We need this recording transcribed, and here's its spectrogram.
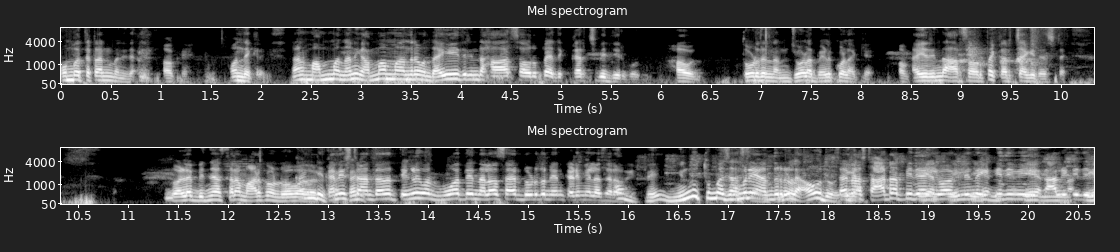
ಒಂಬತ್ತು ಟನ್ ಬಂದಿದೆ. ಓಕೆ ಒಂದ್ ಎಕರೆ. ನನ್ನ ಅಮ್ಮ ನನಗೆ ಅಮ್ಮಮ್ಮ ಅಂದ್ರೆ ಒಂದ್ ಐದರಿಂದ ಆರು ಸಾವಿರ ರೂಪಾಯಿ ಅದಕ್ಕೆ ಖರ್ಚು ಬಿದ್ದಿರ್ಬೋದು. ಹೌದು. ತೋಟದಲ್ಲಿ ನನ್ನ ಜೋಳ ಬೆಳ್ಕೊಳಕ್ಕೆ. ಐದರಿಂದ ಆರು ಸಾವಿರ ರೂಪಾಯಿ ಖರ್ಚಾಗಿದೆ ಅಷ್ಟೇ. ಒಳ್ಳೆ ಬಿಸ್ನೆಸ್ ತರ ಮಾಡ್ಕೊಂಡು ಹೋಗ್ಬೋದು ಕನಿಷ್ಠ ಅಂತಂದ್ರೆ ತಿಂಗಳಿಗೆ ಒಂದ್ ಮೂವತ್ತೈದು ನಲವತ್ತು ಸಾವಿರ ದುಡ್ದು ಏನ್ ಕಡಿಮೆ ಇಲ್ಲ ಸರ್ ಇನ್ನು ತುಂಬಾ ಜಾಸ್ತಿ ಅಂದ್ರೆ. ಹೌದು. ಸರ್ ಈಗ- ನಾವು ಸ್ಟಾರ್ಟ್ಅಪ್ ಇದೆ ಇವಾಗ್ಲಿಂದ ಇಟ್ಟಿದೀವಿ ಈಗ ಇಟ್ಟಿದೀವಿ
